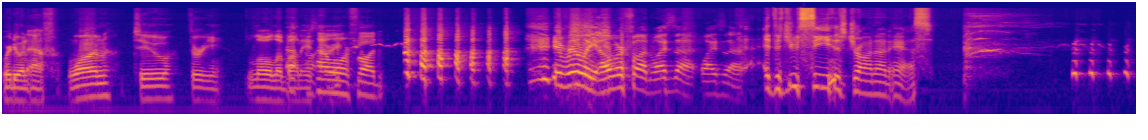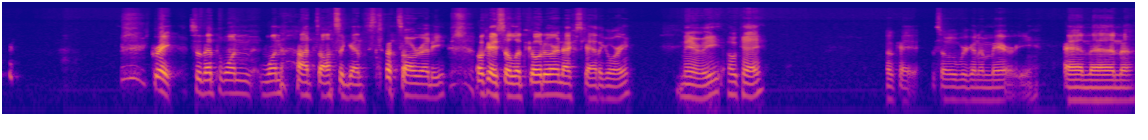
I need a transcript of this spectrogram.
We're doing F. One, two, three. Lola Bunny. Elmer Fudd. it really Elmer Fudd. Why is that? Why is that? Uh, Did you see his drawn on ass? Great. So that's one one hot sauce against us already. Okay, so let's go to our next category. Marry. Okay. Okay, so we're gonna marry, and then,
